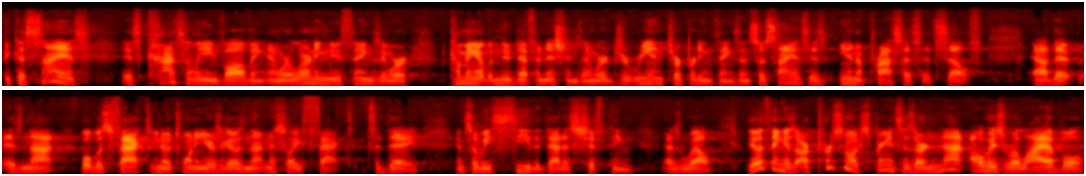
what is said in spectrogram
because science is constantly evolving and we're learning new things and we're coming up with new definitions and we're reinterpreting things. And so science is in a process itself uh, that is not what was fact, you know, 20 years ago is not necessarily fact today. And so we see that that is shifting as well. The other thing is our personal experiences are not always reliable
